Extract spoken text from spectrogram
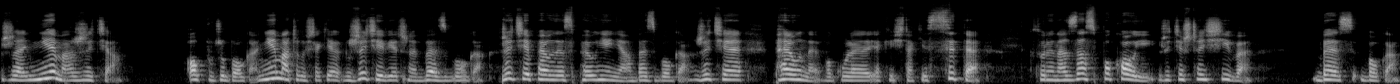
że nie ma życia oprócz Boga. Nie ma czegoś takiego jak życie wieczne bez Boga. Życie pełne spełnienia bez Boga. Życie pełne, w ogóle jakieś takie syte, które nas zaspokoi. Życie szczęśliwe bez Boga,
